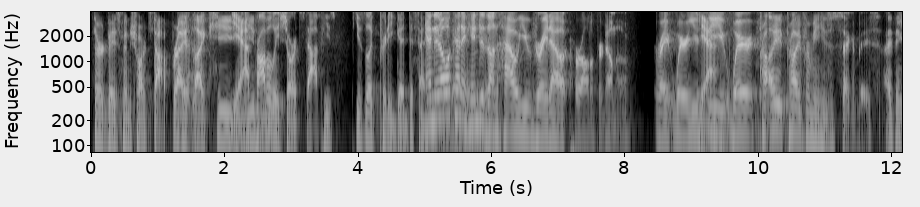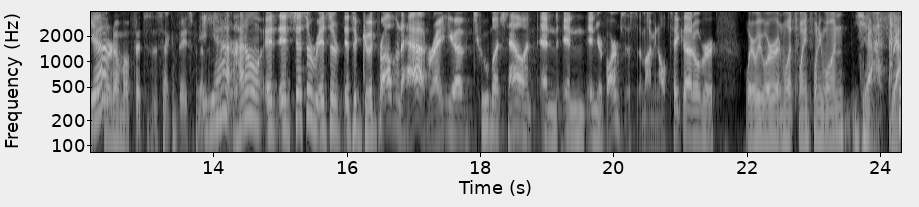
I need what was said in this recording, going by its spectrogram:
third baseman shortstop, right? Like he, yeah, he- probably shortstop. He's he's looked pretty good defensively. and it all kind of hinges year. on how you grade out Geraldo Perdomo, right? Where you Yeah. see where. Probably, probably for me, he's a second base. I think Yeah. Perdomo fits as a second baseman. In the Yeah, future. I don't. It, it's just a it's a it's a good problem to have, right? You have too much talent and in in your farm system. I mean, I'll take that over where we were in what 2021. Yeah, yeah.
